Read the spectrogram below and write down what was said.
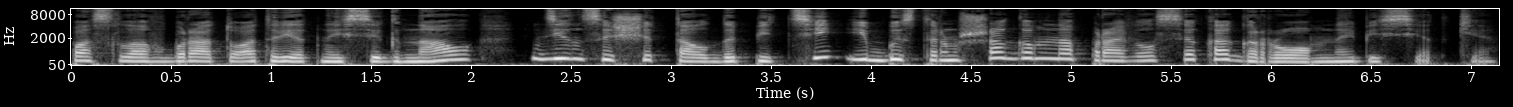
Послав брату ответный сигнал, Дин сосчитал до пяти и быстрым шагом направился к огромной беседке.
